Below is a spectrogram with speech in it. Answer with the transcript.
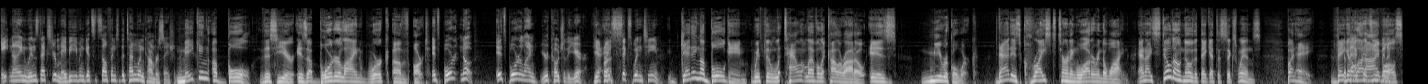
eight, nine wins next year, maybe even gets itself into the 10 win conversation. Making a bowl this year is a borderline work of art. It's border, no, it's borderline your coach of the year. Yeah, For a six win team. Getting a bowl game with the l- talent level at Colorado is miracle work. That is Christ turning water into wine. And I still don't know that they get to six wins, but hey, they The get a lot of even a- eyeballs.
